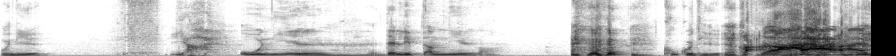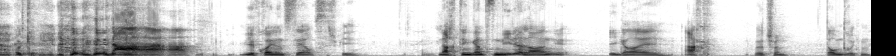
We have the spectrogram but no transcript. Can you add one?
O'Neill. Ja, O'Neill, der lebt am Nil, wa? Krokodil. Ah, Okay, ah, ah, ah. wir freuen uns sehr aufs Spiel. Nach den ganzen Niederlagen, egal. Ach, wird schon. Daumen drücken.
